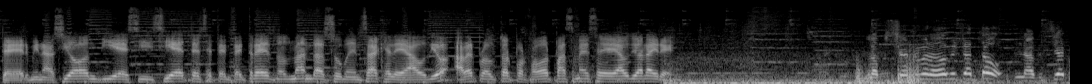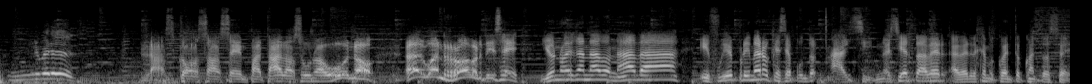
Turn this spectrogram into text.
Terminación 1773 nos manda su mensaje de audio. A ver, productor, por favor, pásame ese audio al aire. La opción número dos, mi trato. La opción número dos. Las cosas empatadas uno a uno. El buen Robert dice, yo no he ganado nada y fui el primero que se apuntó. Ay, sí, no es cierto. A ver, a ver, déjame cuento cuántos fue.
